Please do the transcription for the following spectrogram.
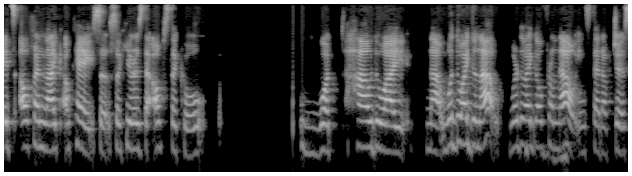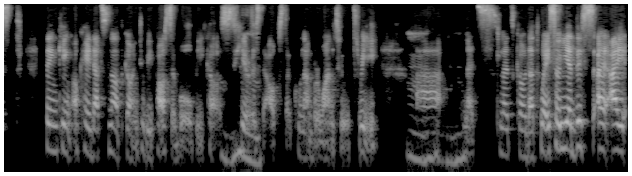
it's often like, okay, so so here's the obstacle what how do i now what do i do now where do i go from mm-hmm. now instead of just thinking okay that's not going to be possible because mm-hmm. here is the obstacle number one two three uh, mm-hmm. uh, let's let's go that way so yeah this i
